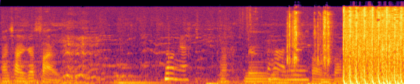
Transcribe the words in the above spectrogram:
ถ้าใช่ก็ใส่นู่นไงนะหนึ่งสถานี สองสาม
